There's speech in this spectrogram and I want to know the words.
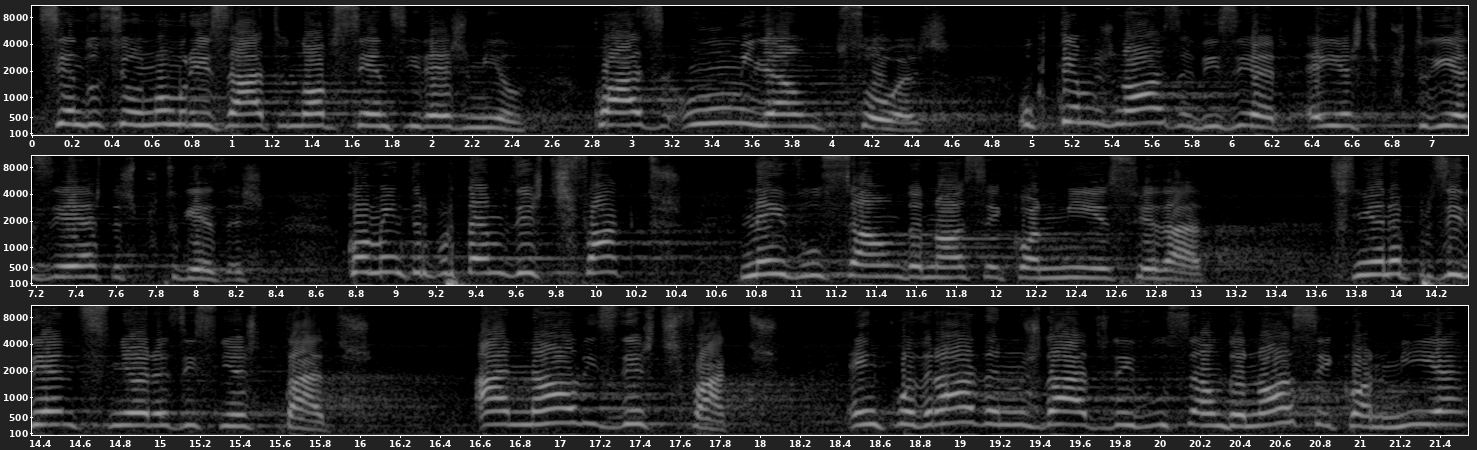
sendo o seu número exato 910 mil quase um milhão de pessoas. O que temos nós a dizer a estes portugueses e a estas portuguesas? Como interpretamos estes factos na evolução da nossa economia e sociedade? Senhora Presidente, senhoras e senhores deputados, a análise destes factos, enquadrada nos dados da evolução da nossa economia,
